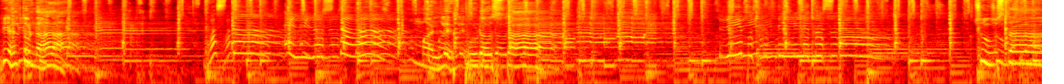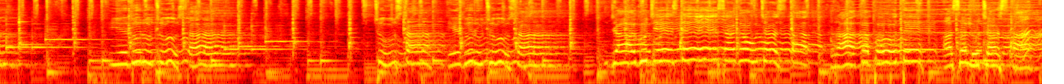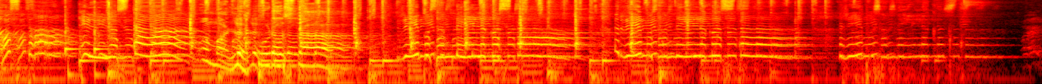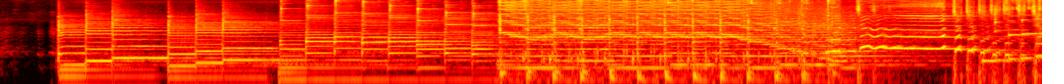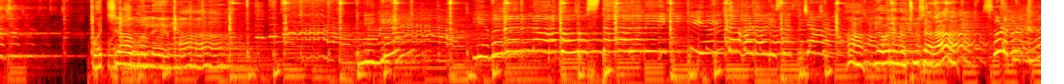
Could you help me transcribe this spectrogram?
వెళ్తుండా? మళ్ళీ ఎప్పుడొస్తా రేపు చూస్తా ఎదురు చూస్తా. చూస్తా ఎదురు చూస్తా. జాగు చేస్తే సగం చేస్తా రాకపోతే అసలు చేస్తా. వస్తా ఎల్లొస్తా మళ్ళీ ఎప్పుడొస్తా? రేపు సందేళ్ళకొస్తా రేపు సందేళ్ళకొస్తా రేపు సందేళ్ళకొస్తా వచ్చావులేమ్మా సచ్చా? ఆ, ఎవరైనా చూసారా? చూడకుండా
